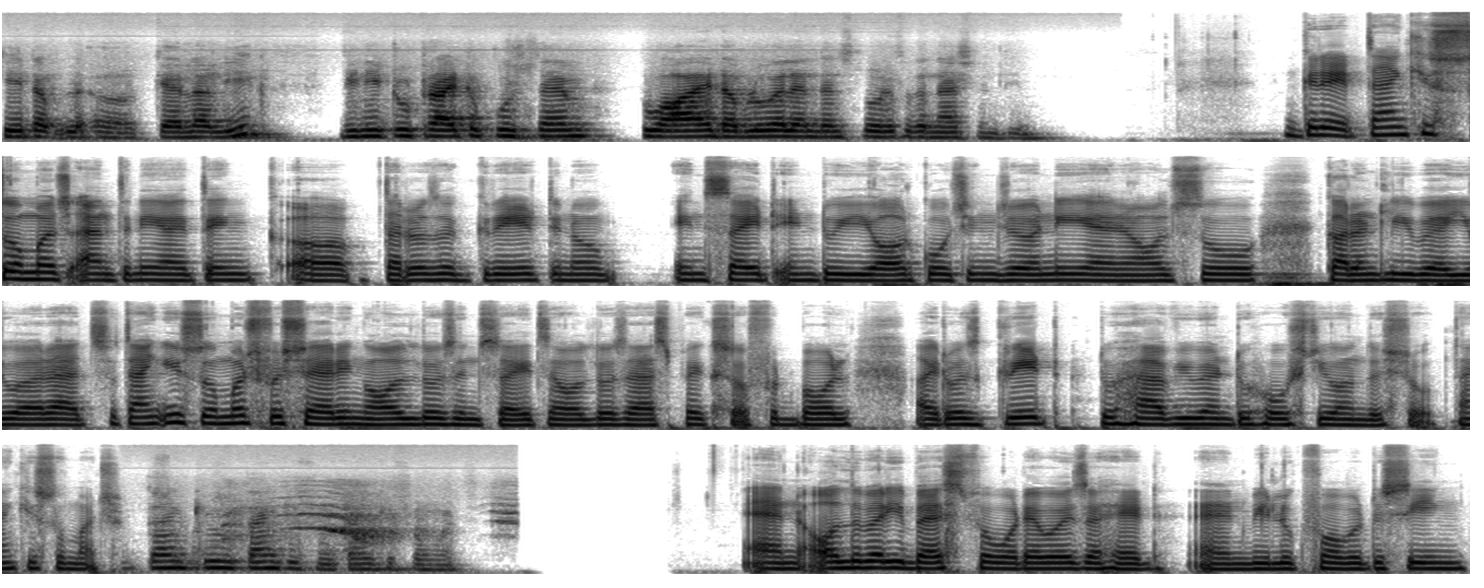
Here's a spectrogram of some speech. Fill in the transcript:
KW, uh, Kerala League, we need to try to push them to IWL and then slowly for the national team. Great. Thank you so much, Anthony. I think uh, that was a great, you know, insight into your coaching journey and also currently where you are at. So, thank you so much for sharing all those insights, all those aspects of football. Uh, it was great to have you and to host you on the show. Thank you so much. Thank you. Thank you, Sue. Thank you so much. And all the very best for whatever is ahead. And we look forward to seeing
